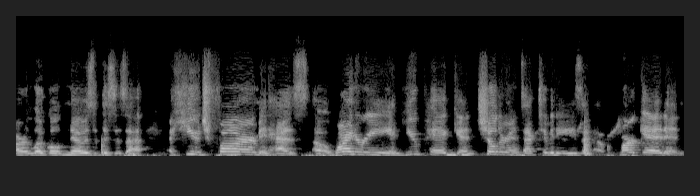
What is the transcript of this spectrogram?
our local, knows that this is a a huge farm. It has a winery and you pick mm-hmm. and children's activities and a market and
